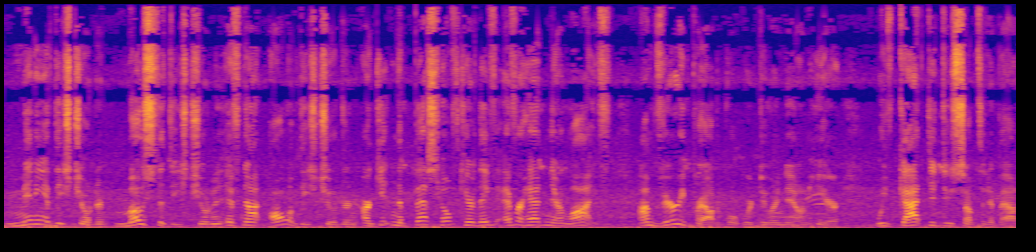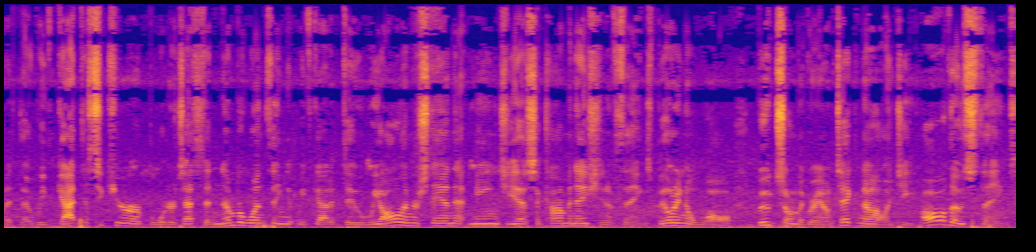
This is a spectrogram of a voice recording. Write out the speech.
many of these children, most of these children, if not all of these children, are getting the best healthcare they've ever had in their life. I'm very proud of what we're doing down here. We've got to do something about it, though. We've got to secure our borders. That's the number one thing that we've got to do. We all understand that means, yes, a combination of things building a wall, boots on the ground, technology, all those things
